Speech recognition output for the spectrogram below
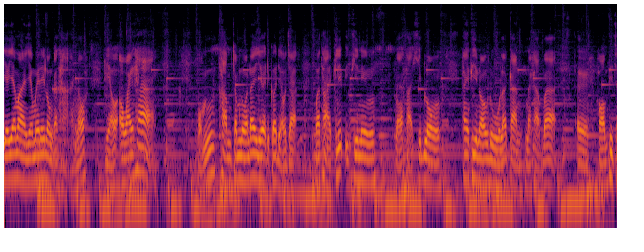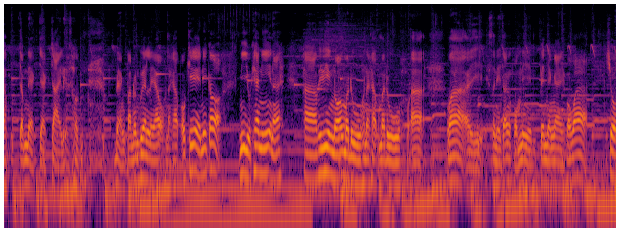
เยอะแยะมากยังไม่ได้ลงกระถางเนาะเดี๋ยวเอาไว้ถ้า ผมทำจำนวนได้เยอะก็เดี๋ยวจะมาถ่ายคลิปอีกทีนึงนะถ่ายคลิปลง ให้พี่น้องดูแล้วกันนะครับว่าเออพร้อมที่จะจำแนกแจกจ่ายหรือแบ่งปันเพื่อนๆแล้วนะครับ โอเคนี่ก็มีอยู่แค่นี้นะพาพี่ๆน้องมาดูนะครับ มาดูว่าไอเสน่ห์จันของผมนี่เป็นยังไง เพราะว่าช่วง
